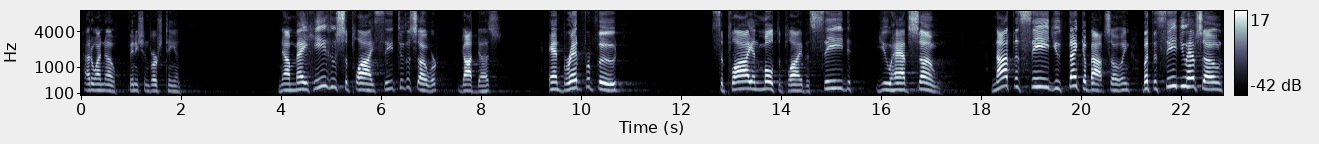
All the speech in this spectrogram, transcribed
How do I know? Finish in verse 10. Now, may he who supplies seed to the sower, God does, and bread for food, supply and multiply the seed you have sown. Not the seed you think about sowing, but the seed you have sown,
